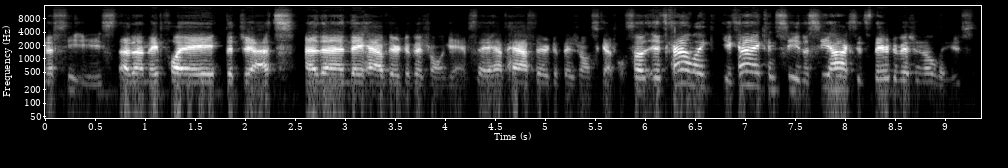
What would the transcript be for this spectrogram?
NFC East, and then they play the Jets, and then they have their divisional games. They have half their divisional schedule. So it's kind of like you kind of can see the Seahawks, it's their division to lose.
